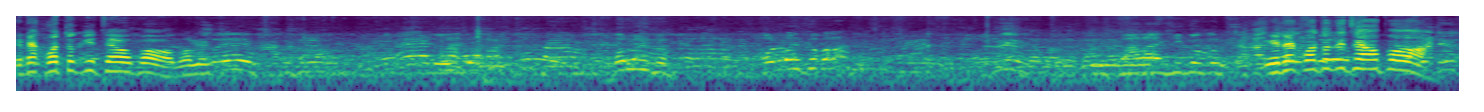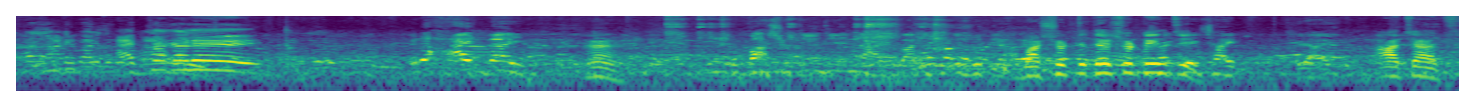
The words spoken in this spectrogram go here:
এটা কত কি চাও পাওয়া বলেন তো? গরু মাংস গরু মাংস বলা বালা হিগো গরু এটা কত কি চাও পাওয়া? এটা হ্যাঁ। বাষট্টি ইঞ্চি তেষট্টি ইঞ্চি? আচ্ছা আচ্ছা।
